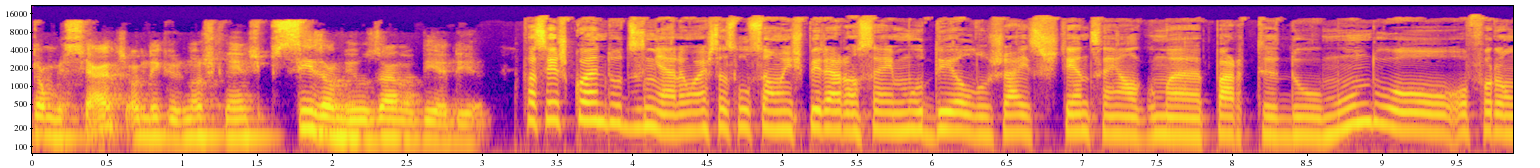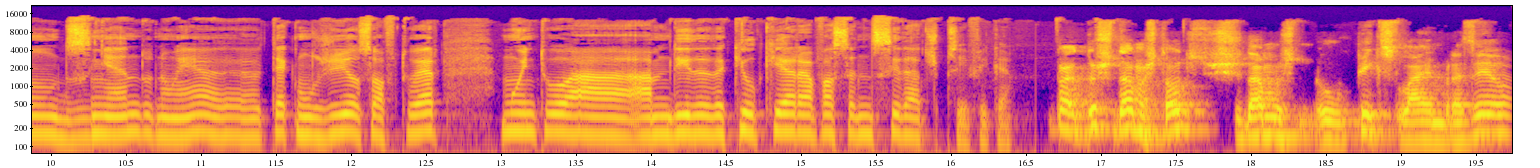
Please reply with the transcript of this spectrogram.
comerciantes onde é que os nossos clientes precisam de usar no dia a dia. Vocês, quando desenharam esta solução, inspiraram-se em modelos já existentes em alguma parte do mundo ou, ou foram desenhando, não é, a tecnologia ou software muito à, à, medida daquilo que era a vossa necessidade específica? Nós estudamos todos, estudamos o Pix lá em Brasil,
